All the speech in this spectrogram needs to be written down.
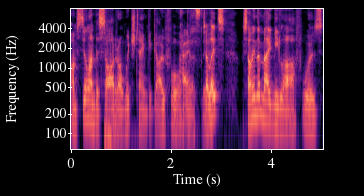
I'm still undecided on which team to go for. Okay, let's do so it. let's, something that made me laugh was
